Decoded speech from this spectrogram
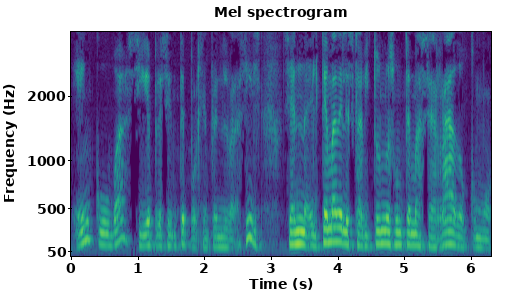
en Cuba, sigue presente, por ejemplo, en el Brasil. O sea, el tema de la esclavitud no es un tema cerrado, como,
